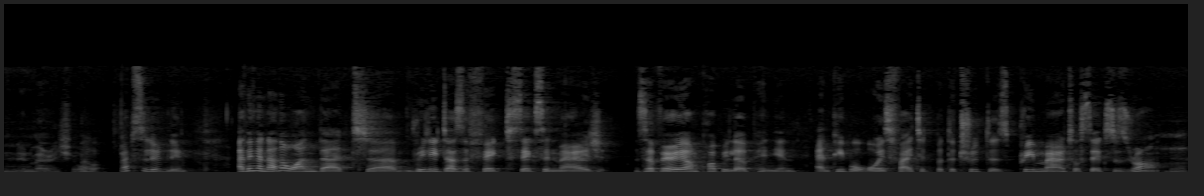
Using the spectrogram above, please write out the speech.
in, in, marriage. Oh, absolutely. I think another one that uh, really does affect sex in marriage is a very unpopular opinion, and people always fight it. But the truth is, premarital sex is wrong,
